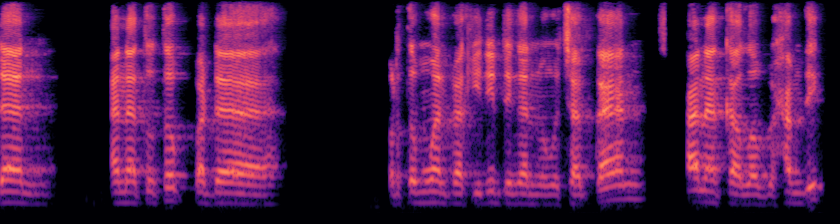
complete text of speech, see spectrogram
Dan Anda tutup pada pertemuan pagi ini dengan mengucapkan Subhanaka Allah bihamdik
